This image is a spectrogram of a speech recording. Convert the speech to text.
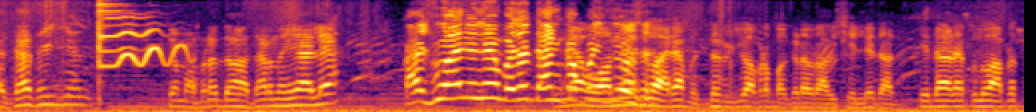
હજાર થઈ ગયા. ને. કેમ હમણાં દસ હજાર નહીં આલ્યા? કશું આવ્યું નહીં? બધો દાન કપાઈ ગયો છે. બધા વીડિયો આપણે બગડાવરાવી છેલ્લે દાડે એ દાડે પેલું આપણે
